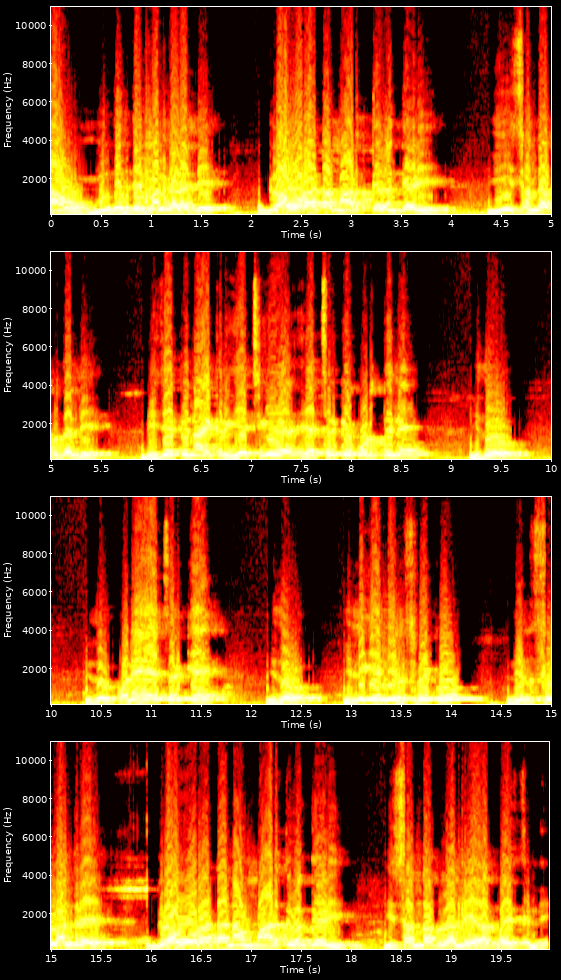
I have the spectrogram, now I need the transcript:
ನಾವು ಮುಂದಿನ ದಿನಮಾನಗಳಲ್ಲಿ ಉಗ್ರ ಹೋರಾಟ ಮಾಡ್ತೇವೆ ಅಂತೇಳಿ ಈ ಸಂದರ್ಭದಲ್ಲಿ ಬಿಜೆಪಿ ನಾಯಕರಿಗೆ ಹೆಚ್ಚಿಗೆ ಎಚ್ಚರಿಕೆ ಕೊಡ್ತೀನಿ ಇದು ಇದು ಕೊನೆಯ ಎಚ್ಚರಿಕೆ. ಇದು ಇಲ್ಲಿಗೆ ನಿಲ್ಲಿಸ್ಬೇಕು. ನಿಲ್ಲಿಸಲ್ಲ ಅಂದ್ರೆ ಉಗ್ರ ಹೋರಾಟ ನಾವು ಮಾಡ್ತೀವಿ ಅಂತೇಳಿ ಈ ಸಂದರ್ಭದಲ್ಲಿ ಹೇಳಕ್ ಬಯಸ್ತೀನಿ.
